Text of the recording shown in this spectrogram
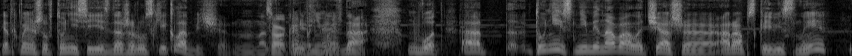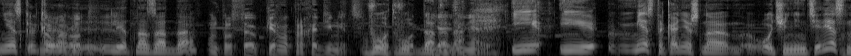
Я так понимаю, что в Тунисе есть даже русские кладбища, насколько я конечно, понимаю. конечно. Да. Вот. А, т- Тунис не миновала чаша арабской весны несколько Наоборот. э, лет назад, да? Он просто первопроходимец. Вот, вот, да, Я да, да. извиняюсь. И, и место, конечно, очень интересное,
